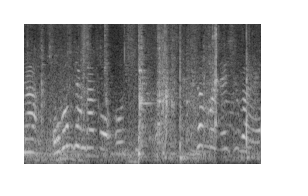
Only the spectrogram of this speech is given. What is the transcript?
자 5봉장 갖고 어, 선물 내시고 해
